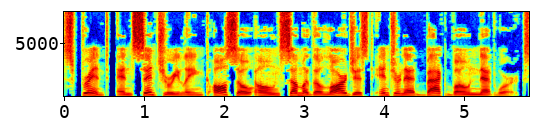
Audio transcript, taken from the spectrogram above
Sprint, and CenturyLink also own some of the largest Internet backbone networks.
